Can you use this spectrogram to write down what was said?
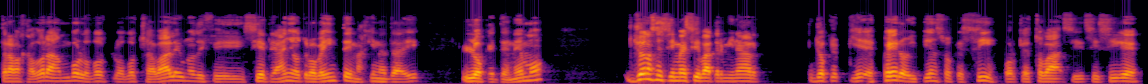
trabajadora ambos, los dos, los dos chavales, uno 17 años, otro 20, imagínate ahí lo que tenemos. Yo no sé si Messi va a terminar, yo espero y pienso que sí, porque esto va, si, sigue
